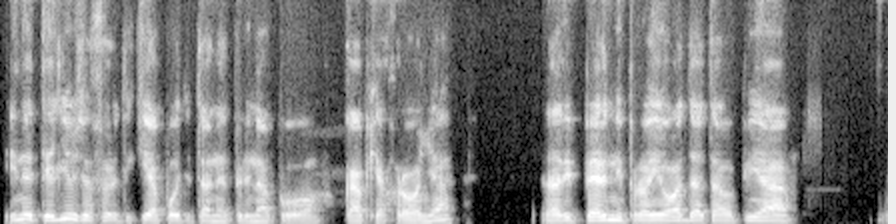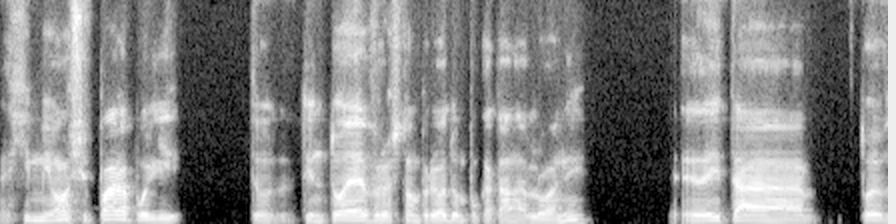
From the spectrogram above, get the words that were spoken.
είναι τελείως διαφορετική από ό,τι ήταν πριν από κάποια χρόνια. Δηλαδή παίρνει προϊόντα τα οποία έχει μειώσει πάρα πολύ το, την, το εύρος των προϊόντων που καταναλώνει. Δηλαδή τα, το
